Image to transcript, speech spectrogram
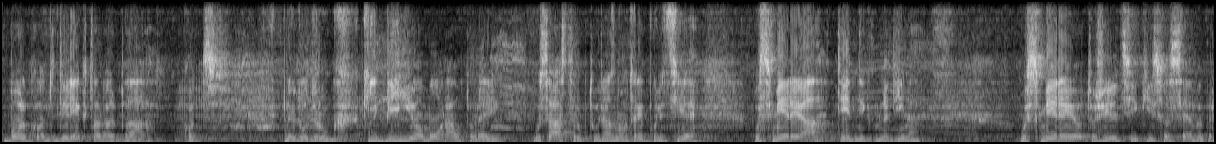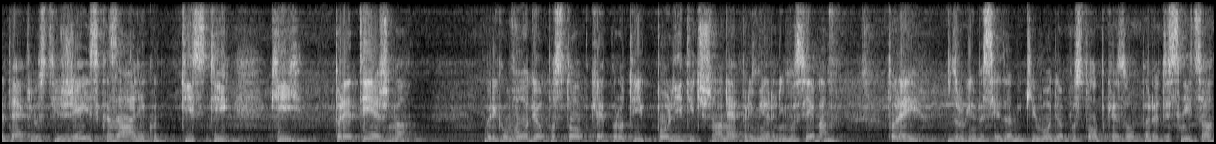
bolj kot direktor ali pa kot nekdo drug, ki bi jo moral, torej vsa struktura znotraj policije, usmerja tednik Mladina, usmerjajo tožilci, ki so se v preteklosti že izkazali kot tisti, ki pretežno rekel, vodijo postopke proti politično neprimernim osebam, torej z drugimi besedami, ki vodijo postopke zoper desnico,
